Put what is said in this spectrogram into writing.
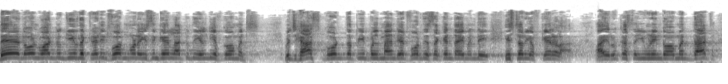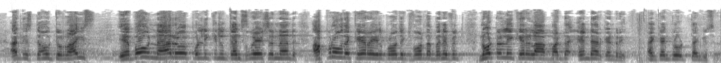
they don't want to give the credit for modernizing Kerala to the LDF government, which has got the people mandate for the second time in the history of Kerala. I request the union government that at least now to rise above narrow political consideration and approve the Kerala project for the benefit not only Kerala but the entire country. I conclude. Thank you, sir.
